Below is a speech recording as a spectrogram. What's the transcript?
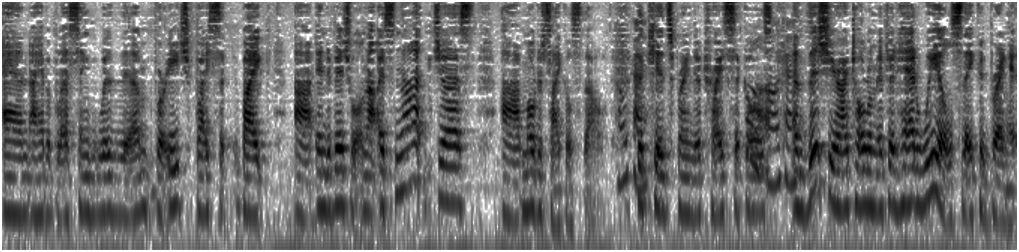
and I have a blessing with them for each bike, bike uh, individual. Now, it's not just uh, motorcycles, though. Okay. The kids bring their tricycles. Oh, okay. And this year I told them if it had wheels, they could bring it.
